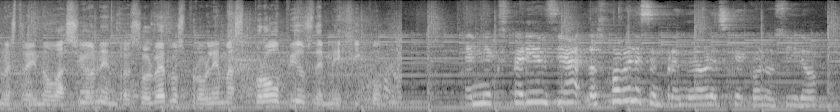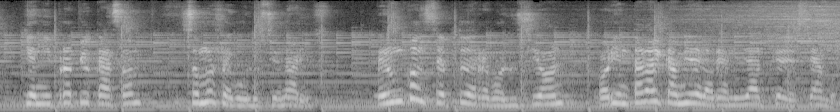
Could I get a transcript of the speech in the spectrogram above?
nuestra innovación en resolver los problemas propios de México. En mi experiencia, los jóvenes emprendedores que he conocido, y en mi propio caso, somos revolucionarios, pero un concepto de revolución orientado al cambio de la realidad que deseamos,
